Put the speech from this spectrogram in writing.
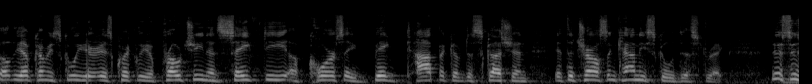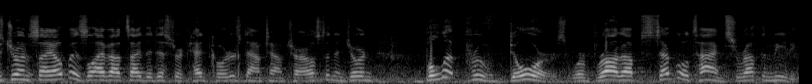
So the upcoming school year is quickly approaching and safety, of course, a big topic of discussion at the Charleston County School District. News News Jordan Siopa is live outside the district headquarters downtown Charleston and Jordan, bulletproof doors were brought up several times throughout the meeting.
